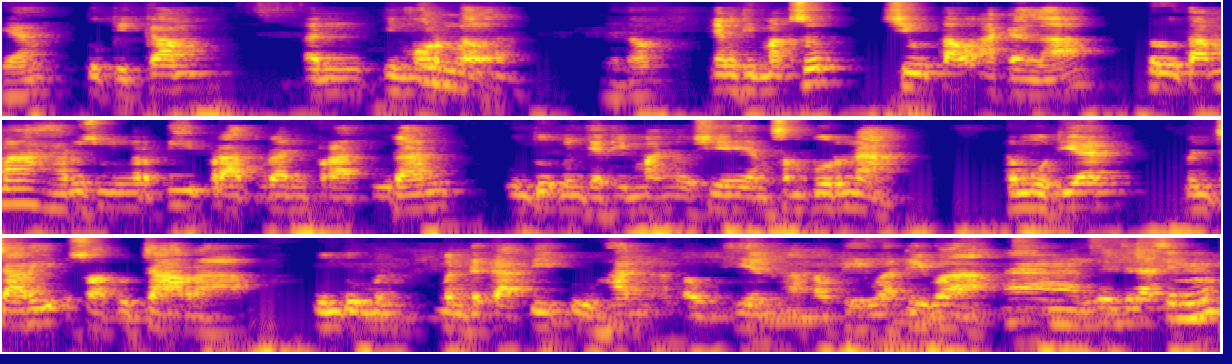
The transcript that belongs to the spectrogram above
ya to become an immortal? Gitu. yang dimaksud Xiu Tao adalah terutama harus mengerti peraturan-peraturan untuk menjadi manusia yang sempurna kemudian mencari suatu cara untuk men- mendekati Tuhan atau Gian atau dewa-dewa Nah, bisa jelasin nih?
